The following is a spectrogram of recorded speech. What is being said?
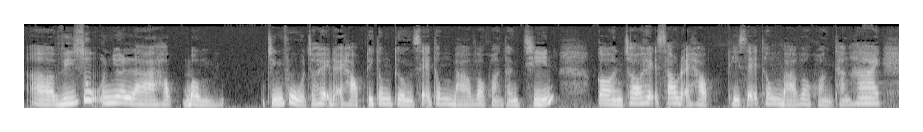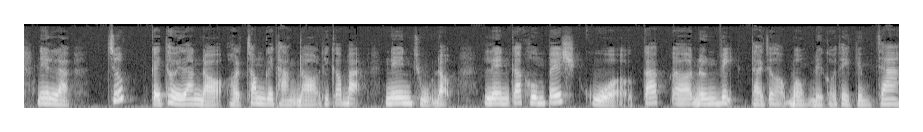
À, ví dụ như là học bổng chính phủ cho hệ đại học thì thông thường sẽ thông báo vào khoảng tháng 9, còn cho hệ sau đại học thì sẽ thông báo vào khoảng tháng 2. Nên là trước cái thời gian đó hoặc trong cái tháng đó thì các bạn nên chủ động lên các homepage của các ờ, đơn vị tài trợ học bổng để có thể kiểm tra.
